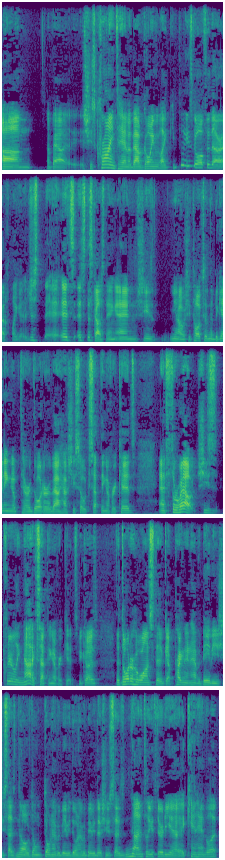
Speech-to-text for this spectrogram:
Um, about she's crying to him about going like please go off the derech like just it's it's disgusting and she's you know she talks in the beginning of to her daughter about how she's so accepting of her kids. And throughout she's clearly not accepting of her kids because the daughter who wants to get pregnant and have a baby she says no don't don't have a baby don't have a baby. She says not until you're 30 I, can't handle it.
